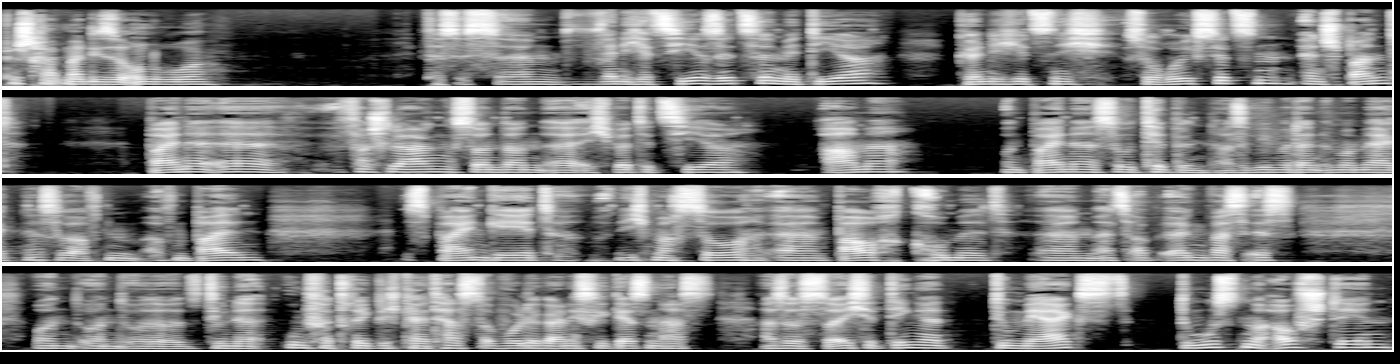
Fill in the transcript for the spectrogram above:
Beschreib mal diese Unruhe. Das ist, ähm, wenn ich jetzt hier sitze mit dir, könnte ich jetzt nicht so ruhig sitzen, entspannt, Beine äh, verschlagen, sondern äh, ich würde jetzt hier Arme und Beine so tippeln. Also wie man dann immer merkt, ne? so auf dem, auf dem Ballen das Bein geht und ich mache so, äh, Bauch krummelt, ähm, als ob irgendwas ist und, und oder du eine Unverträglichkeit hast, obwohl du gar nichts gegessen hast. Also solche Dinge, du merkst, du musst nur aufstehen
